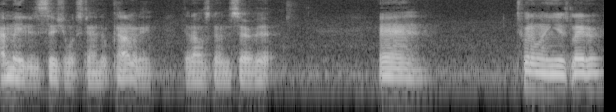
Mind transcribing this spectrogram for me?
I made a decision with stand up comedy that I was going to serve it. And 21 years later,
